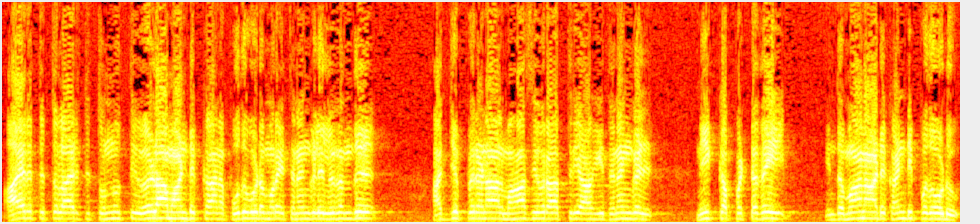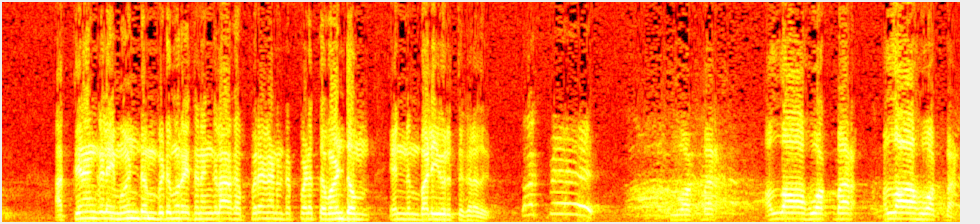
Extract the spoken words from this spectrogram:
ஆயிரத்தி தொள்ளாயிரத்தி தொண்ணூத்தி ஏழாம் ஆண்டுக்கான பொது விடுமுறை தினங்களிலிருந்து ஹஜ் பெருநாள் மகாசிவராத்திரி ஆகிய தினங்கள் நீக்கப்பட்டதை இந்த மாநாடு கண்டிப்பதோடு அத்தினங்களை மீண்டும் விடுமுறை தினங்களாக பிரகடனப்படுத்த வேண்டும் என்னும் வலியுறுத்துகிறது. அக்பர். அல்லாஹு அக்பர். அல்லாஹு அக்பர்.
